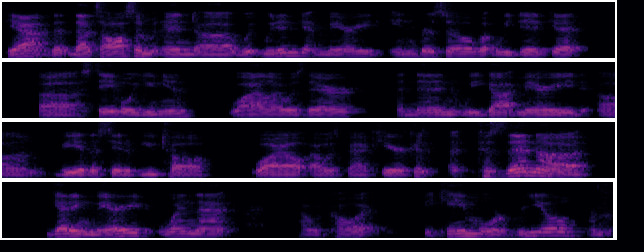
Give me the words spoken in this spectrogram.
yeah that, that's awesome. And uh we, we didn't get married in brazil but we did get uh stable union while i was there. And then we got married um via the state of utah while i was back here. Because because then uh getting married when that i would call it became more real. Um, I,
